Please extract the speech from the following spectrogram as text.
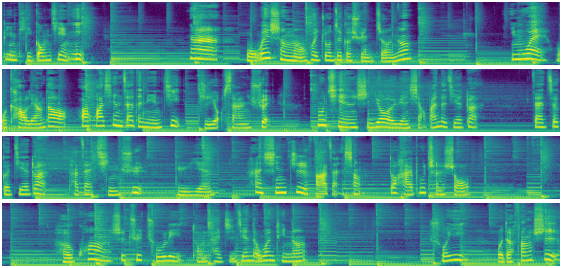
并提供建议。那我为什么会做这个选择呢？因为我考量到花花现在的年纪只有三岁，目前是幼儿园小班的阶段。在这个阶段，他在情绪、语言和心智发展上都还不成熟，何况是去处理同才之间的问题呢？所以，我的方式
